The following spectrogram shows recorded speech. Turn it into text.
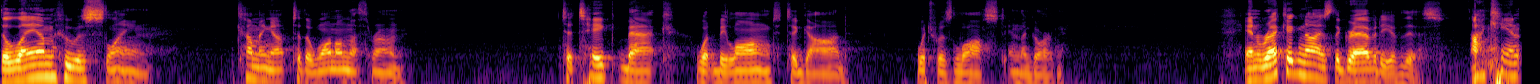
The Lamb who was slain, coming up to the one on the throne to take back what belonged to God, which was lost in the garden. And recognize the gravity of this. I can't,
